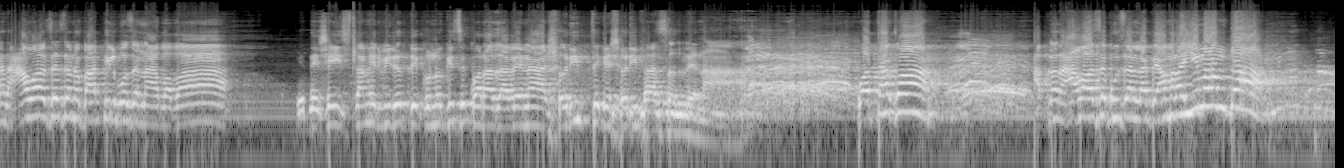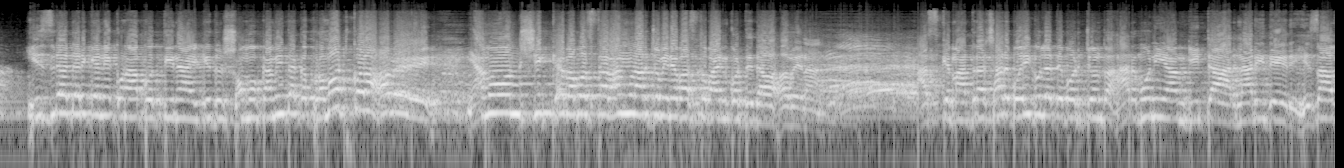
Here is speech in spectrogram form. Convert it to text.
আপনার আওয়াজে যেন বাতিল বোঝে, না বাবা। এ দেশে ইসলামের বিরুদ্ধে কোনো কিছু করা যাবে না, শরীফ থেকে শরীফা চলবে না। কথা কন। আপনার আওয়াজে বুঝান লাগবে, আমরা নিয়ে কোনো আপত্তি নাই, কিন্তু সমকামিতাকে প্রমোট করা হবে। এমন শিক্ষা ব্যবস্থা বাংলার জমিনে বাস্তবায়ন করতে দেওয়া হবে না। আজকে মাদ্রাসার বইগুলোতে পর্যন্ত হারমোনিয়াম, গিটার, নারীদের হিসাব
